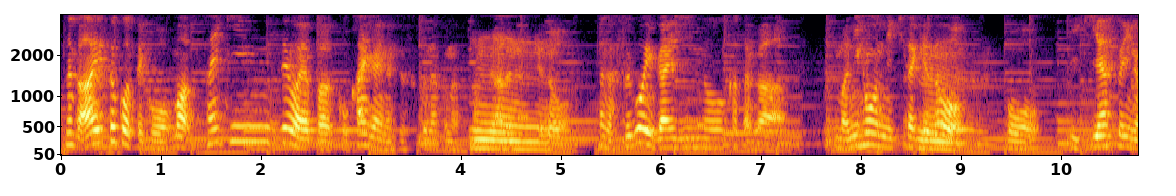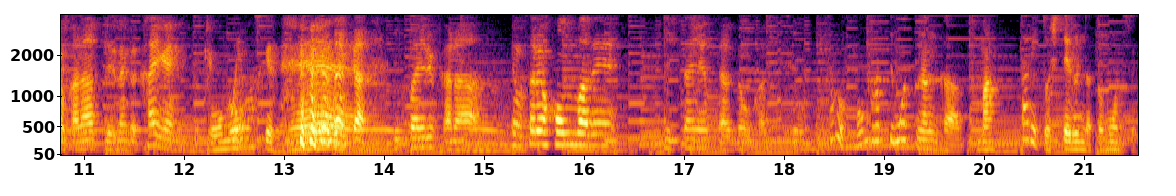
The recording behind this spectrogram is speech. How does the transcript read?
うん。なんかああいうとこってこう、まあ、最近ではやっぱこう海外の人少なくなったんであるんですけどなんかすごい外人の方が、まあ、日本に来たけど、うん。こう行きやすいのかなってなんか海外の人結構思いますけどね。なんかいっぱいいるから、うん。でもそれを本場で実際やったらどうかっていう。多分本場ってもっとなんかまったりとしてるんだと思うんですよ。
